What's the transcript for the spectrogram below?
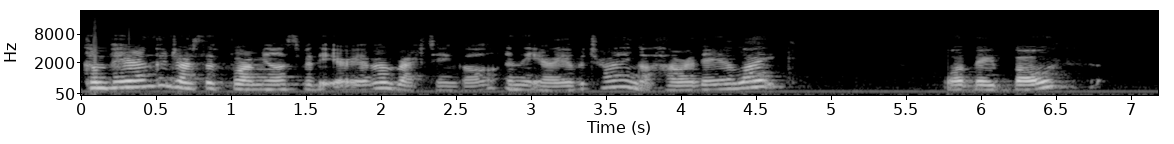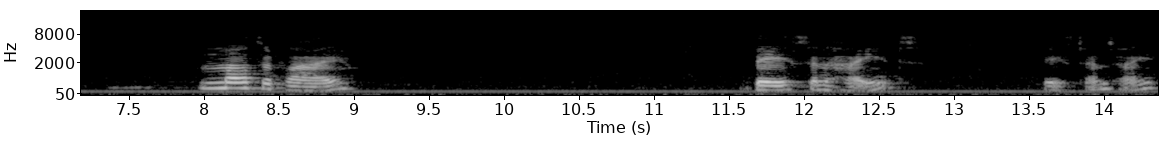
Compare and contrast the formulas for the area of a rectangle and the area of a triangle. How are they alike? Well, they both multiply base and height base times height.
